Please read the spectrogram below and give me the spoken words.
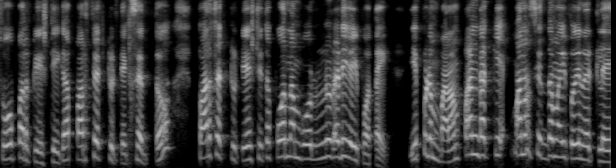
సూపర్ టేస్టీగా పర్ఫెక్ట్ టెక్స్చర్తో పర్ఫెక్ట్ టేస్టీతో పూర్ణం బోర్లు రెడీ అయిపోతాయి. ఇప్పుడు మనం పండక్కి మనం సిద్ధమైపోయినట్లే.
